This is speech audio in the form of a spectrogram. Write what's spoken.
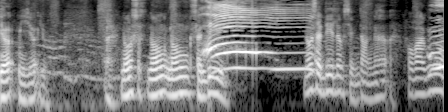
เยอะมีเยอะอยู่น้องน้องน้องแซนดี้น้องแซนดี้เริ่มเสียงดังนะฮะเพราะว่าง่วง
